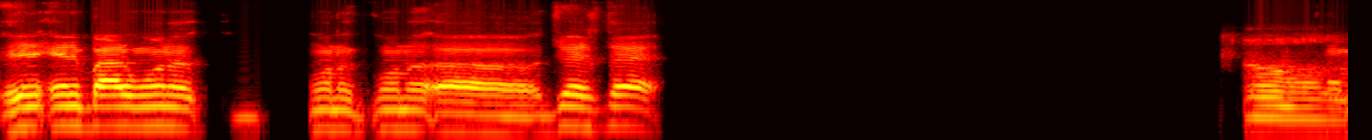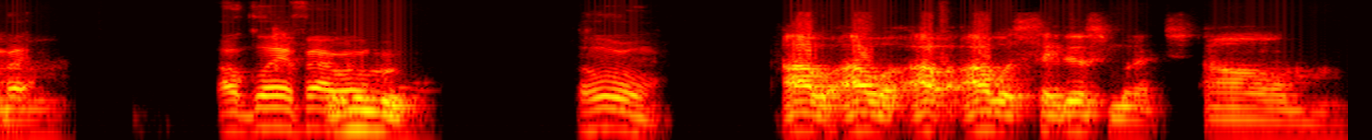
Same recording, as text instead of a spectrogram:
A- anybody wanna, wanna, wanna, uh, address that? Um, Oh, go ahead, Pharaoh. Uhuru. I, I, I, I would say this much, um.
